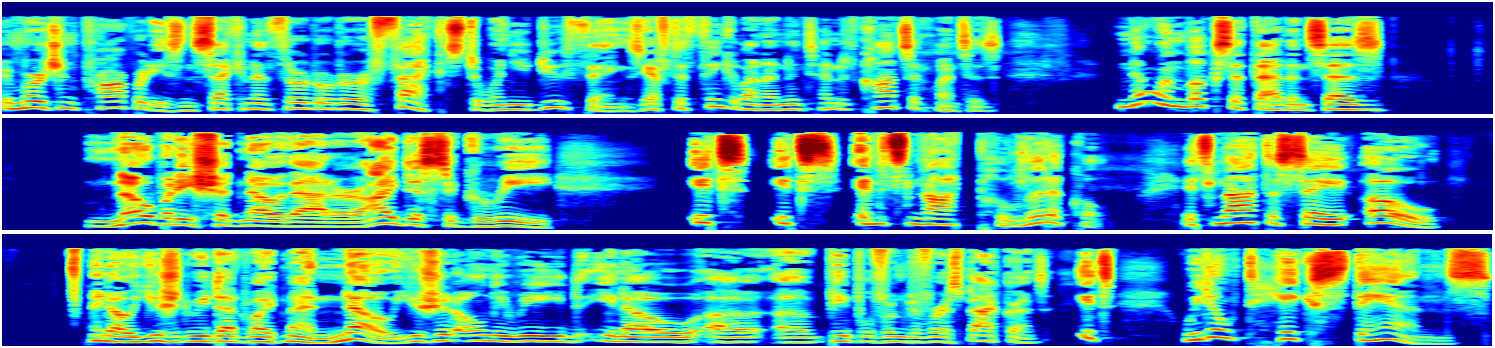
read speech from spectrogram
emergent properties and second and third order effects to when you do things. You have to think about unintended consequences. No one looks at that and says, nobody should know that or I disagree. It's, it's, and it's not political. It's not to say, oh, you know, you should read Dead White Men. No, you should only read, you know, uh, uh, people from diverse backgrounds. It's, we don't take stands,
